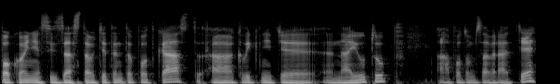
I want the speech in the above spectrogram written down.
pokojne si zastavte tento podcast a kliknite na YouTube a potom sa vráťte.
